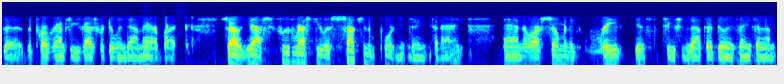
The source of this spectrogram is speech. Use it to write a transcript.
the, the programs that you guys were doing down there. But so, yes, food rescue is such an important thing today. And there are so many great institutions out there doing things. And I'm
